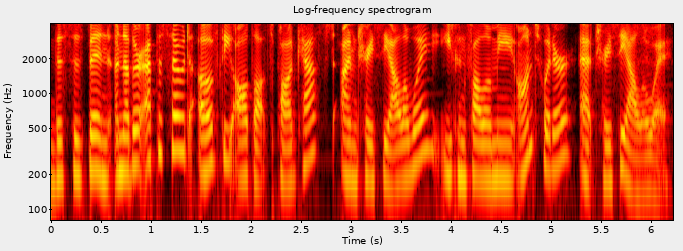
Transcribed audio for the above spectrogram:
This has been another episode of the Odd Lots Podcast. I'm Tracy Alloway. You can follow me on Twitter at Tracy Alloway.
